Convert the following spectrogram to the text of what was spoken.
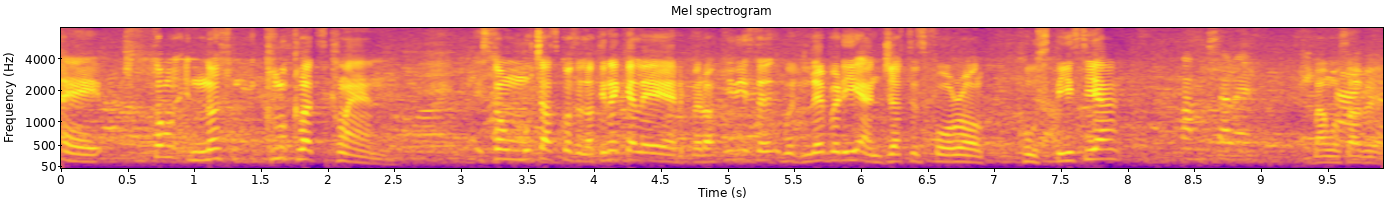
eh, son- no es Ku Klux Klan, son muchas cosas, lo tienen que leer, pero aquí dice with liberty and justice for all, justicia, Vamos a ver. vamos a ver.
